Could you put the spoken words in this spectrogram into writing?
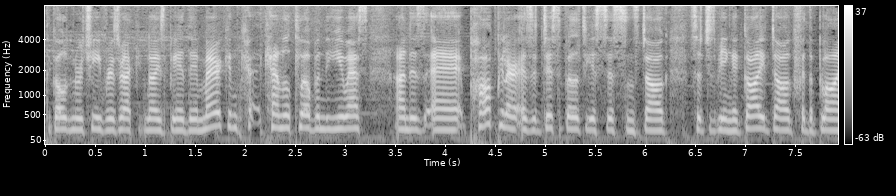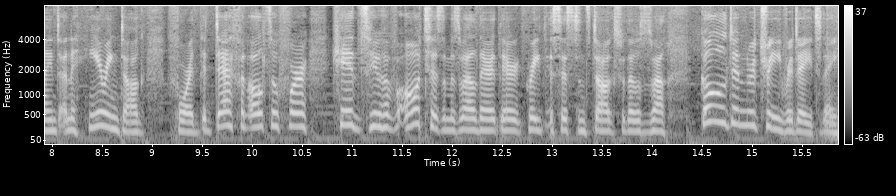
The Golden Retriever is recognised by the American Kennel Club in the US and is uh, popular as a disability assistance dog, such as being a guide dog for the blind and a hearing dog for the deaf, and also for kids who have autism as well. They're, they're great assistance dogs for those as well. Golden Retriever Day today.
